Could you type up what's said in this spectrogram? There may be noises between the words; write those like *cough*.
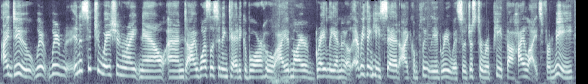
I do. We're, we're in a situation right now, and I was listening to Eddie Gabor, who I admire greatly, and everything he said I completely agree with. So, just to repeat the highlights for me,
